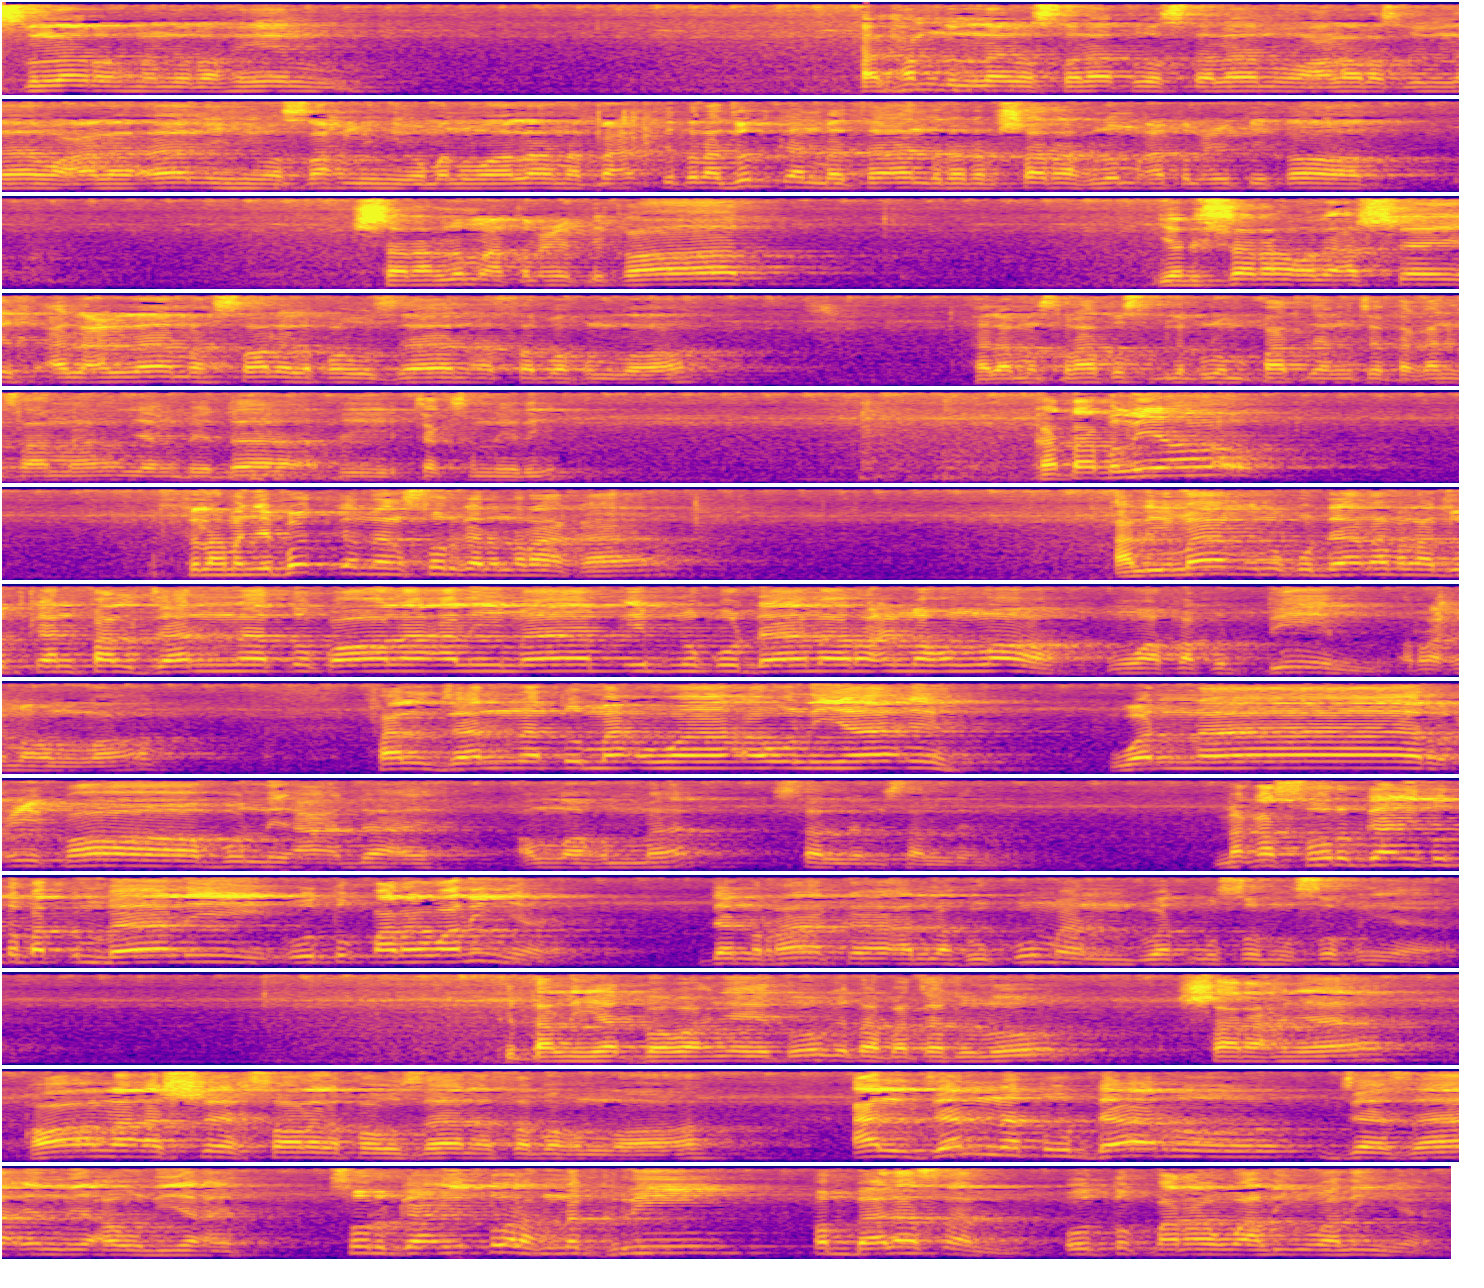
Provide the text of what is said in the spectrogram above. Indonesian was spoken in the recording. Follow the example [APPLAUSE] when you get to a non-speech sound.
Bismillahirrahmanirrahim. Alhamdulillah wassalatu wassalamu ala Rasulillah wa ala alihi wa sahbihi wa man wala. Ba'd kita lanjutkan bacaan terhadap Syarah Lum'atul I'tiqad. Syarah Lum'atul I'tiqad yang disyarah oleh Asy-Syaikh Al-'Allamah Shalal Al-Fauzan asbahullah. Halaman 194 yang cetakan sama, yang beda dicek sendiri. Kata beliau setelah menyebutkan tentang surga dan neraka, Al-Imam Ibnu Qudamah melanjutkan fal jannatu qala Al-Imam Ibnu Qudamah rahimahullah, muwafaquddin rahimahullah. Fal jannatu ma'wa awliya'ih wan nar iqabun li'a'da'ih. Allahumma sallim sallim. Maka surga itu tempat kembali untuk para walinya dan neraka adalah hukuman buat musuh-musuhnya. Kita lihat bawahnya itu, kita baca dulu syarahnya. Qala Asy-Syaikh Shalal Fauzan asbahullah, al-jannatu darul jazaa'in li awliya'ih. Surga itu adalah negeri pembalasan untuk para wali-walinya.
